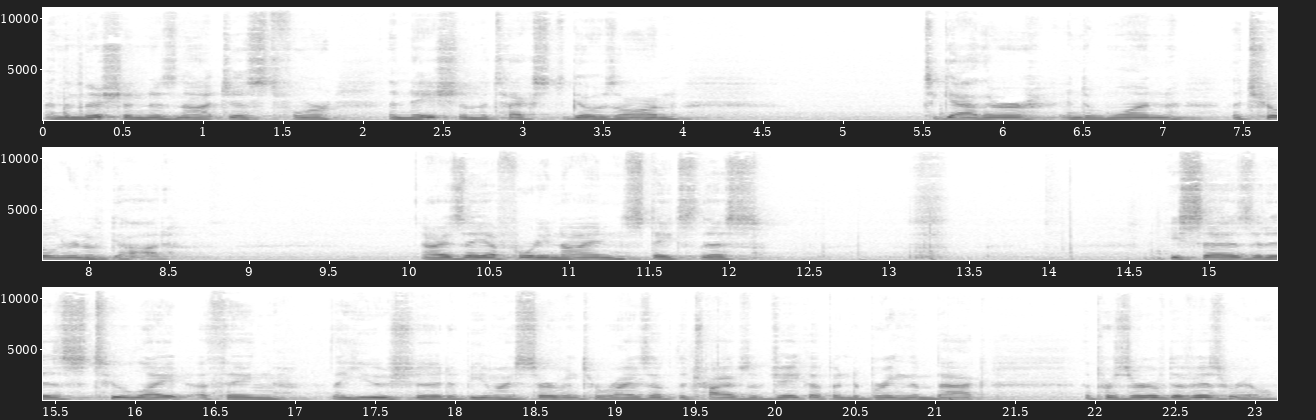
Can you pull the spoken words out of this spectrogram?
And the mission is not just for the nation, the text goes on to gather into one the children of God. Isaiah 49 states this. He says, It is too light a thing that you should be my servant to rise up the tribes of Jacob and to bring them back, the preserved of Israel.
